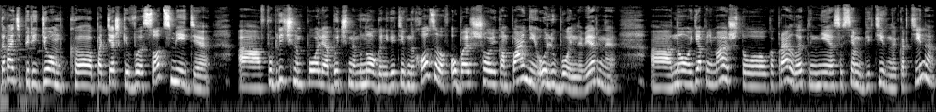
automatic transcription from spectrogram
Давайте перейдем к поддержке в соцмедиа. В публичном поле обычно много негативных отзывов о большой компании, о любой, наверное. А, но я понимаю, что, как правило, это не совсем объективная картина.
